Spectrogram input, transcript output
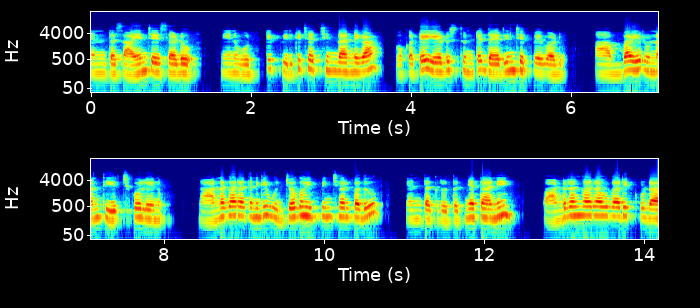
ఎంత సాయం చేశాడో. నేను ఒట్టి పిరికి చచ్చిందాన్నిగా ఒకటే ఏడుస్తుంటే ధైర్యం చెప్పేవాడు. ఆ అబ్బాయి రుణం తీర్చుకోలేను. నాన్నగారు అతనికి ఉద్యోగం ఇప్పించారు కదూ. ఎంత కృతజ్ఞత అని పాండురంగారావు గారికి కూడా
